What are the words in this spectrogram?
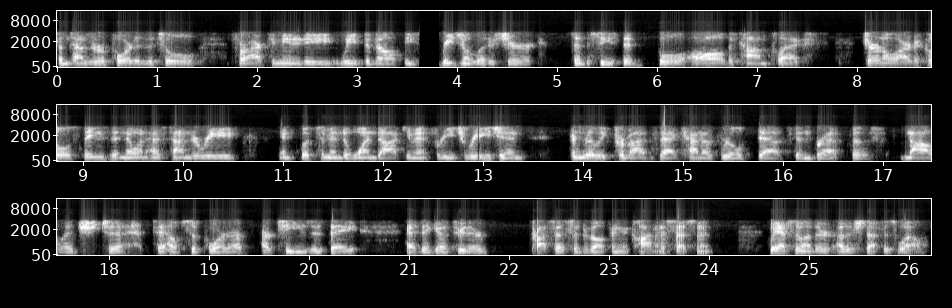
Sometimes a report is a tool. For our community, we've developed these regional literature syntheses that pull all the complex journal articles, things that no one has time to read, and puts them into one document for each region and really provides that kind of real depth and breadth of knowledge to to help support our, our teams as they as they go through their process of developing a climate assessment. We have some other other stuff as well.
